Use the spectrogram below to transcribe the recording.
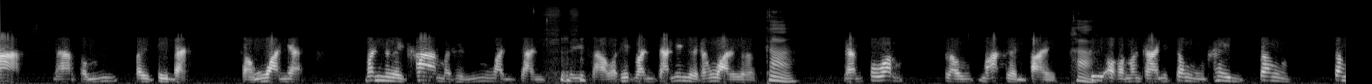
มากนะผมไปตีแบดสองวันเนี่ย มันเหนื่อยข้ามมาถึงวันจันทร์มีเสาร์อาทิตย์วันจันทร์นี่เหนื่อยทั้งวันเลยค่ะนะเพราะว่าเรามากเกินไปค่ะที่ออกกำลังกายนี่ต้องให้ต้องต้อง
